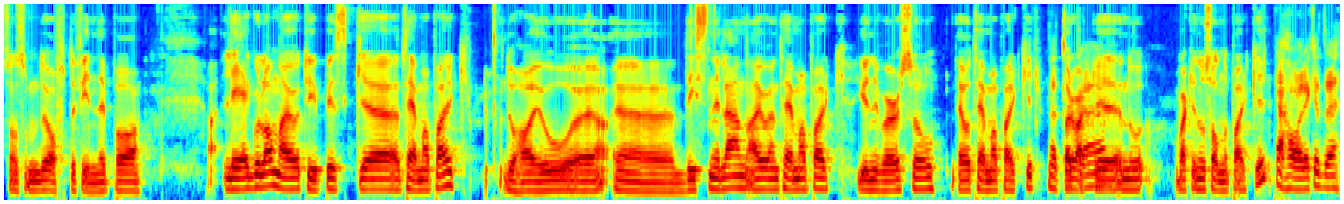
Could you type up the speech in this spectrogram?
sånn som du ofte finner på ja, Legoland er jo typisk uh, temapark. Du har jo uh, Disneyland er jo en temapark. Universal, det er jo temaparker. Nettopp, har du vært i, no, vært i noen sånne parker? Jeg har ikke det,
